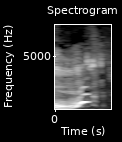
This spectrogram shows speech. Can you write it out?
Hmm?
